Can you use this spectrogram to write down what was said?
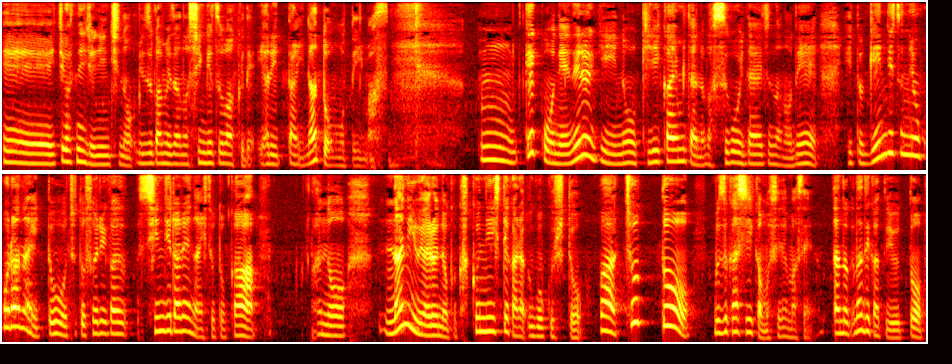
えー、1月22日の水亀座の新月ワークでやりたいなと思っています。うん、結構ね、エネルギーの切り替えみたいのがすごい大事なので、えっと、現実に起こらないと、ちょっとそれが信じられない人とか、あの、何をやるのか確認してから動く人は、ちょっと難しいかもしれません。あの、なぜかというと、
